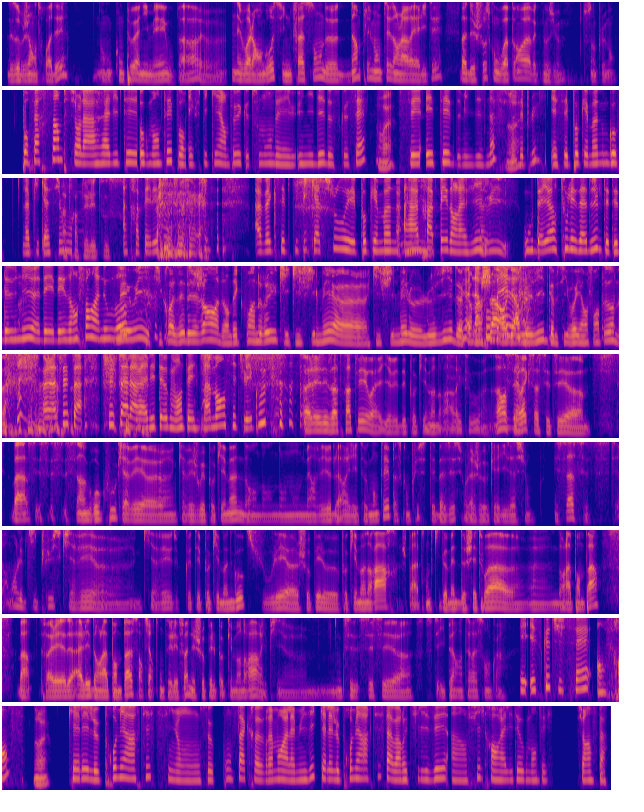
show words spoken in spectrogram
des objets en 3D, donc qu'on peut animer ou pas. Euh. Et voilà, en gros, c'est une façon d'implémenter dans la réalité bah, des choses qu'on ne voit pas avec nos yeux, tout simplement. Pour faire simple sur la réalité augmentée, pour expliquer un peu et que tout le monde ait une idée de ce que c'est, c'est été 2019, je ne sais plus, et c'est Pokémon Go, l'application. Attrapez-les tous. Attrapez-les tous. avec ses petits Pikachu et Pokémon à attraper dans la ville. Oui. Où d'ailleurs tous les adultes étaient devenus euh, des, enfants à nouveau. Mais oui, tu croisais des gens dans des coins de rue qui, qui filmaient, euh, qui filmaient le, vide, comme un chat regarde le vide, comme s'il voyait un fantôme. voilà, c'est ça. C'est ça la réalité augmentée. Maman, si tu écoutes. Fallait les attraper, ouais. Il y avait des Pokémon rares et tout. Non, c'est vrai que ça, c'était. Euh, bah, c'est un gros coup qu'avait euh, joué Pokémon dans, dans, le monde merveilleux de la réalité augmentée, parce qu'en plus, c'était basé sur la géolocalisation. Et ça, c'était vraiment le petit plus qu'il y avait, euh, avait de côté Pokémon Go. Si tu voulais euh, choper le Pokémon rare, je sais pas, à 30 km de chez toi, dans la Pampa, bah, fallait aller dans la Pampa, sortir ton téléphone et choper le Pokémon rare. Et puis, c'était hyper intéressant, quoi. Et est-ce que tu sais, en France, ouais quel est le premier artiste, si on se consacre vraiment à la musique, quel est le premier artiste à avoir utilisé un filtre en réalité augmentée sur Insta?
